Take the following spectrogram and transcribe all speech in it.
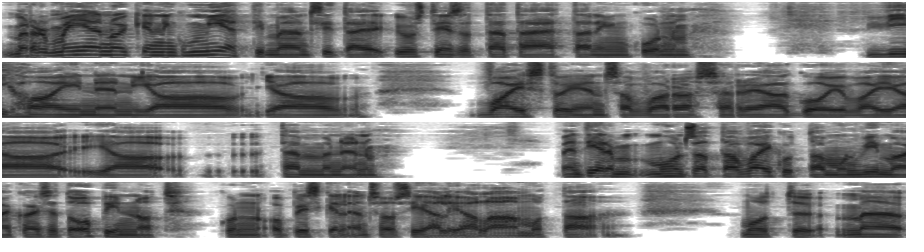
mä, mä jäin oikein niin kuin miettimään sitä justiinsa tätä, että niin kuin vihainen ja, ja vaistojensa varassa reagoiva ja, ja tämmöinen – Mä en tiedä, muun saattaa vaikuttaa mun viimeaikaiset opinnot, kun opiskelen sosiaalialaa, mutta, mutta mä,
